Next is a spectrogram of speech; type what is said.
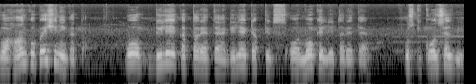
गवाहान को पेश ही नहीं करता। वो डिले करता रहता है डिले टैक्टिक्स और मौके लेता रहता है, उसकी कौंसल भी।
